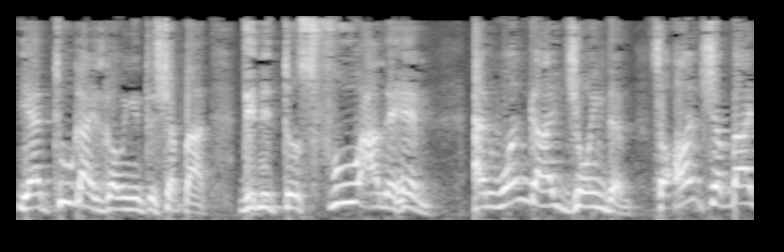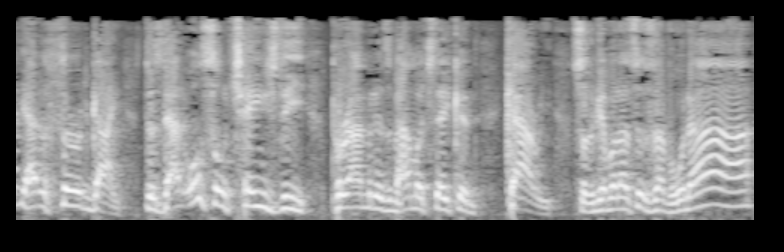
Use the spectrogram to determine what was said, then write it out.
you had two guys going into Shabbat. Dinitosfu alehim and one guy joined them. So on Shabbat you had a third guy. Does that also change the parameters of how much they could carry? So the Gemara says, Rav Huna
